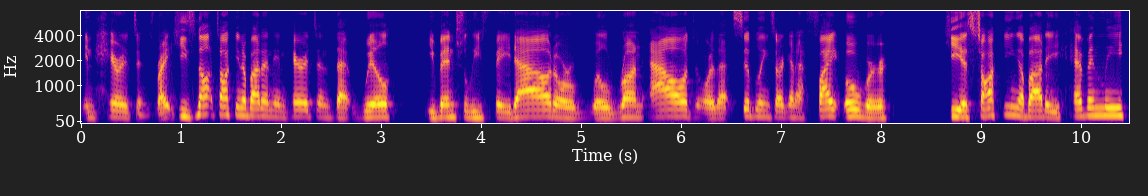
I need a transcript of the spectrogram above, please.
inheritance, right? He's not talking about an inheritance that will eventually fade out or will run out or that siblings are going to fight over. He is talking about a heavenly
